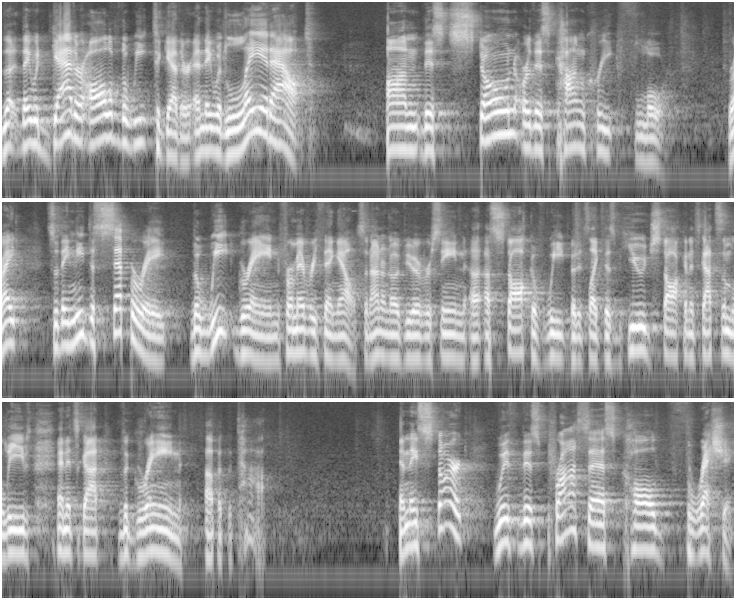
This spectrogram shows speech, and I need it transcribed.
the, they would gather all of the wheat together and they would lay it out on this stone or this concrete floor, right? So they need to separate the wheat grain from everything else. And I don't know if you've ever seen a, a, stalk of wheat, but it's like this huge stalk and it's got some leaves and it's got the grain up at the top. And they start with this process called threshing.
